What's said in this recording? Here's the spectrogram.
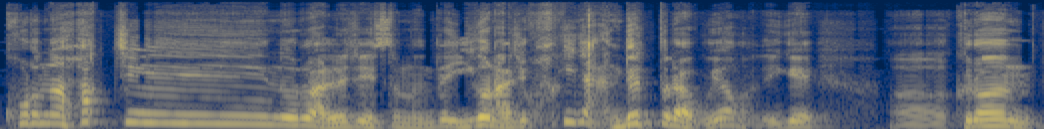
코로나 확진으로 알려져 있었는데 이건 아직 확인이 안 됐더라고요. 이게 어, 그런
